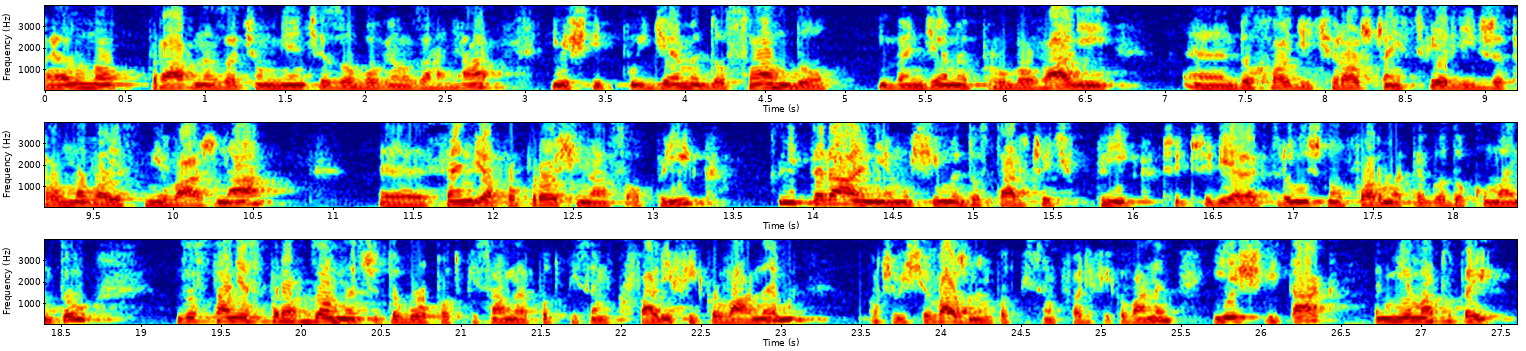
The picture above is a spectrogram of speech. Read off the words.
pełnoprawne zaciągnięcie zobowiązania. Jeśli pójdziemy do sądu i będziemy próbowali E, dochodzić roszczeń, stwierdzić, że ta umowa jest nieważna, e, sędzia poprosi nas o plik. Literalnie musimy dostarczyć plik, czyli elektroniczną formę tego dokumentu. Zostanie sprawdzone, czy to było podpisane podpisem kwalifikowanym, oczywiście ważnym podpisem kwalifikowanym. Jeśli tak, nie ma tutaj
